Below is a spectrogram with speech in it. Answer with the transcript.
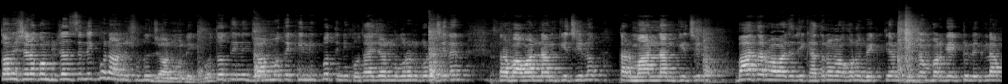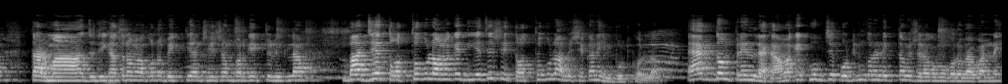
তো আমি সেরকম ডিটেলসে লিখব, নাহলে শুধু জন্ম লিখব। তো তিনি জন্মতে কি লিখব? তিনি কোথায় জন্মগ্রহণ করেছিলেন? তার বাবার নাম কি ছিল? তার মার নাম কি ছিল? বা তার বাবা যদি খ্যাতনামা কোনো ব্যক্তি হন, সেই সম্পর্কে একটু লিখলাম। তার মা যদি খ্যাতনামা কোনো ব্যক্তি হন, সেই সম্পর্কে একটু লিখলাম। বা যে তথ্যগুলো আমাকে দিয়েছে, সেই তথ্যগুলো আমি সেখানে ইনপুট করলাম। একদম প্লেন লেখা। আমাকে খুব যে কঠিন করে লিখতে হবে সেরকম কোনো ব্যাপার নেই।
